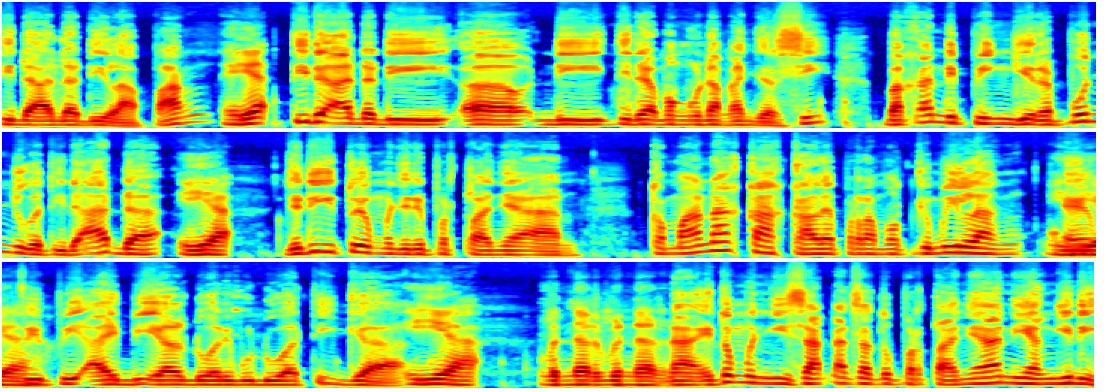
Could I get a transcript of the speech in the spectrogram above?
tidak ada di lapang, Iya. tidak ada di eh, di tidak menggunakan jersey, bahkan di pinggir pun juga tidak ada. Iya. Jadi itu yang menjadi pertanyaan. Ke manakah Caleb Ramot Gemilang Iya. MVP IBL 2023? Iya, benar-benar. Nah itu menyisakan satu pertanyaan yang gini,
